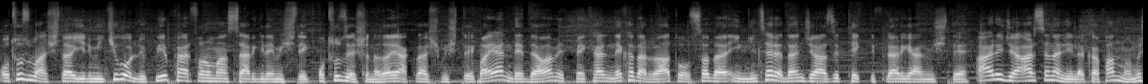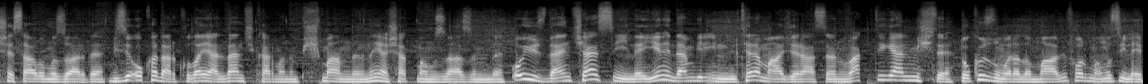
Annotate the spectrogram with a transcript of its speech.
30 maçta 22 gollük bir performans sergilemiştik. 30 yaşına da yaklaşmıştık. Bayern'de devam etmek her ne kadar rahat olsa da İngiltere'den cazip teklifler gelmişti. Ayrıca Arsenal ile kapanmamış hesabımız vardı. Bizi o kadar kolay elden çıkarmanın pişmanlığını yaşatmamız lazımdı. O yüzden Chelsea ile yeniden bir İngiltere macerasının vakti gelmişti. 9 numaralı mavi formamız ile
